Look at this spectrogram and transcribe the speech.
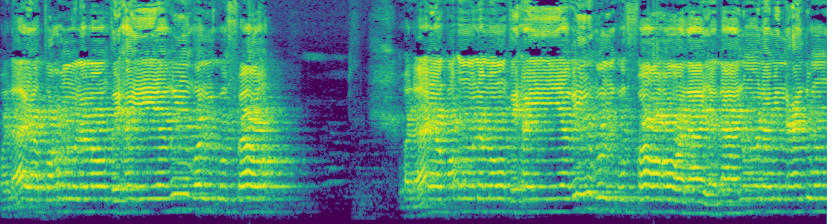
ولا يطعون موطئا يغيظ الكفار. ولا يطؤون موطئا يغيظ الكفار ولا ينالون من عدو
